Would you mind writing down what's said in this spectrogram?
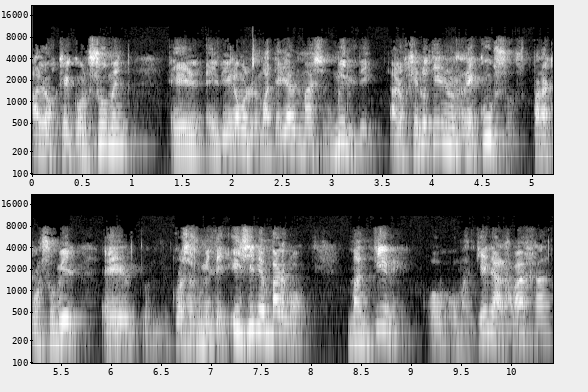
a los que consumen el, digamos, el material más humilde, a los que no tienen recursos para consumir eh, cosas humildes. Y sin embargo, mantiene o, mantiene a la baja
